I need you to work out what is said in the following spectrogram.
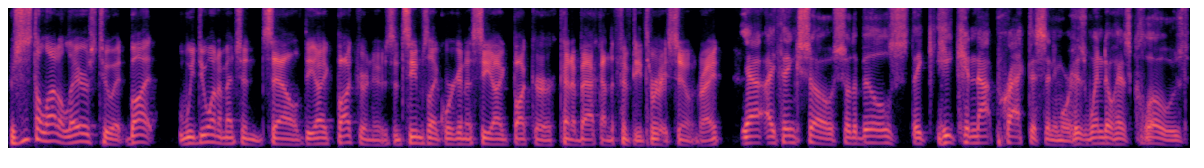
there's just a lot of layers to it. But we do want to mention Sal the Ike Boettger news. It seems like we're going to see Ike Boettger kind of back on the 53 soon, right? Yeah, I think so. So the Bills, they he cannot practice anymore. His window has closed,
